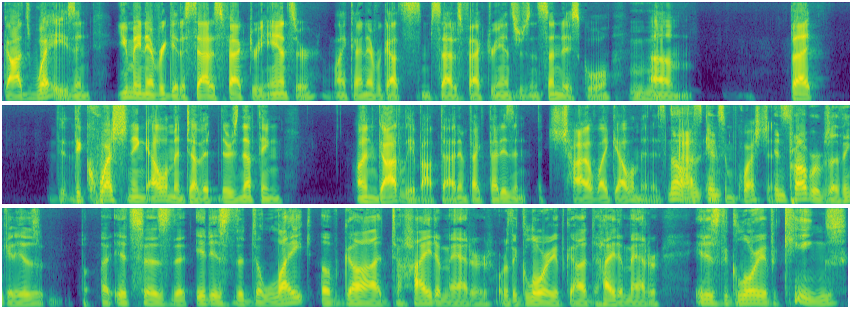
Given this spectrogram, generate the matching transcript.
God's ways, and you may never get a satisfactory answer. Like I never got some satisfactory answers in Sunday school, Mm-hmm. um, but the, the questioning element of it, there's nothing ungodly about that. In fact, that isn't a childlike element. It's No, asking in- some questions. In Proverbs, I think it is, uh, it says that it is the delight of God to hide a matter, or the glory of God to hide a matter. It is the glory of kings,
